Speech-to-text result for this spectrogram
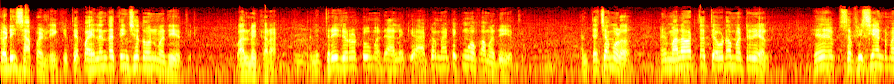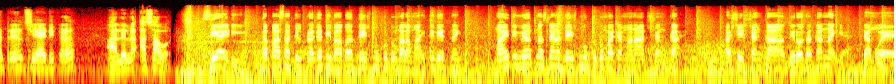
कडी सापडली की ते पहिल्यांदा तीनशे दोनमध्ये येतील वाल्मिक कराड आणि थ्री झिरो टूमध्ये आले की ऑटोमॅटिक मोकामध्ये येतील. आणि त्याच्यामुळं आणि मला वाटतं तेवढं मटेरियल हे सफिशियंट मटेरियल सी आय डीकडं आलेलं असावं. सीआयडी तपासातील प्रगतीबाबत देशमुख कुटुंबाला माहिती देत नाही. माहिती मिळत नसल्यानं देशमुख कुटुंबाच्या मनात शंका आहे. अशी शंका विरोधकांनाही आहे. त्यामुळे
